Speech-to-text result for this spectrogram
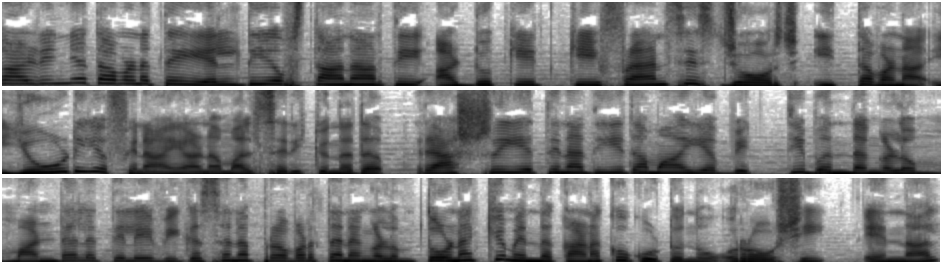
കഴിഞ്ഞ തവണത്തെ എൽ ഡി എഫ് സ്ഥാനാർത്ഥി അഡ്വക്കേറ്റ് കെ ഫ്രാൻസിസ് ജോർജ് ഇത്തവണ യു ഡി എഫിനായാണ് മത്സരിക്കുന്നത്. രാഷ്ട്രീയത്തിനതീതമായ വ്യക്തിബന്ധങ്ങളും മണ്ഡലത്തിലെ വികസന പ്രവർത്തനങ്ങളും തുണയ്ക്കുമെന്ന് കണക്കുകൂട്ടുന്നു റോഷി. എന്നാൽ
